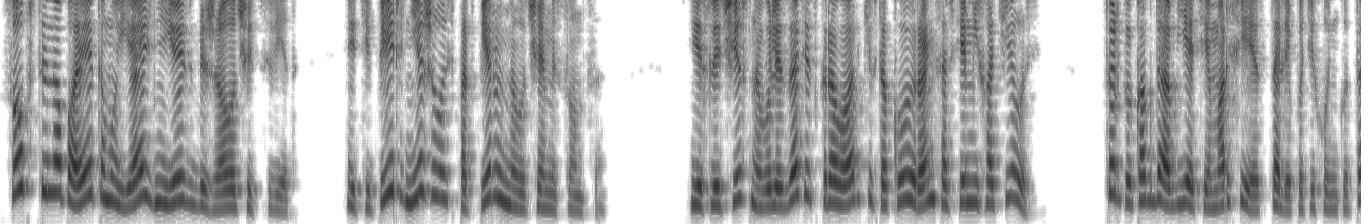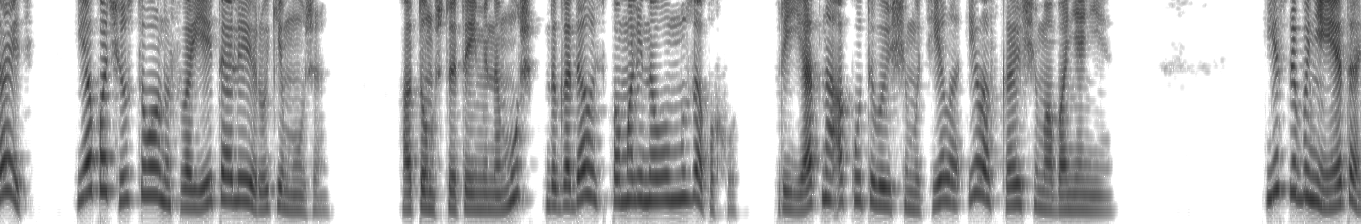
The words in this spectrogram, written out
Собственно, поэтому я из нее избежала чуть свет и теперь нежилась под первыми лучами солнца. Если честно, вылезать из кроватки в такую рань совсем не хотелось. Только когда объятия Морфея стали потихоньку таять, я почувствовала на своей талии руки мужа. О том, что это именно муж, догадалась по малиновому запаху, приятно окутывающему тело и ласкающему обоняние. Если бы не это,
